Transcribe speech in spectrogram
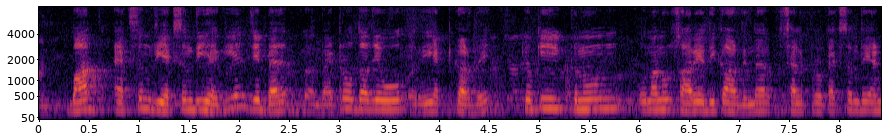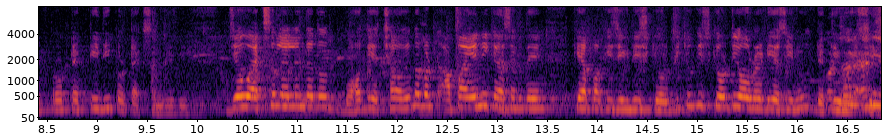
ਹਾਂਜੀ। ਬਾਅਦ ਐਕਸ਼ਨ ਰਿਐਕਸ਼ਨ ਦੀ ਹੈਗੀ ਹੈ ਜੇ ਬੈਟਰ ਉਹਦਾ ਜੇ ਉਹ ਰਿਐਕਟ ਕਰਦੇ ਕਿਉਂਕਿ ਕਾਨੂੰਨ ਉਹਨਾਂ ਨੂੰ ਸਾਰੇ ਅਧਿਕਾਰ ਦਿੰਦਾ ਸੈਲਫ ਪ੍ਰੋਟੈਕਸ਼ਨ ਦੇ ਐਂਡ ਪ੍ਰੋਟੈਕਟੀ ਦੀ ਪ੍ਰੋਟੈਕਸ਼ਨ ਦੇ ਵੀ। ਜੇ ਉਹ ਐਕਸ਼ਨ ਲੈ ਲੈਂਦਾ ਤਾਂ ਬਹੁਤ ਹੀ ਅੱਛਾ ਹੋ ਜਾਂਦਾ ਬਟ ਆਪਾਂ ਇਹ ਨਹੀਂ ਕਹਿ ਸਕਦੇ ਕਿ ਆਪਾਂ ਕਿਸੇ ਦੀ ਸਿਕਿਉਰਿਟੀ ਕਿਉਂਕਿ ਸਿਕਿਉਰਿਟੀ ਆਲਰੇਡੀ ਅਸੀਂ ਨੂੰ ਦਿੱਤੀ ਹੋਈ ਸੀ।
